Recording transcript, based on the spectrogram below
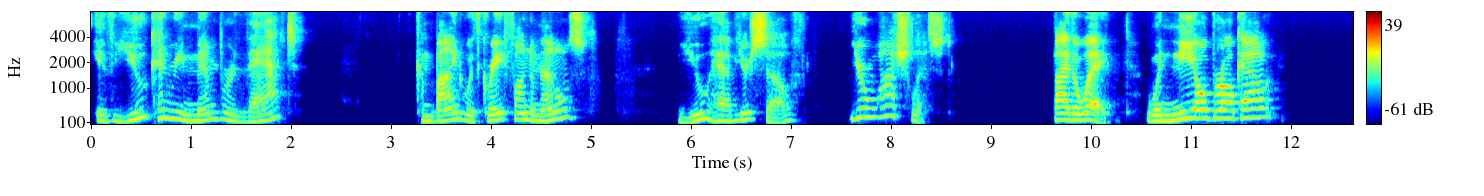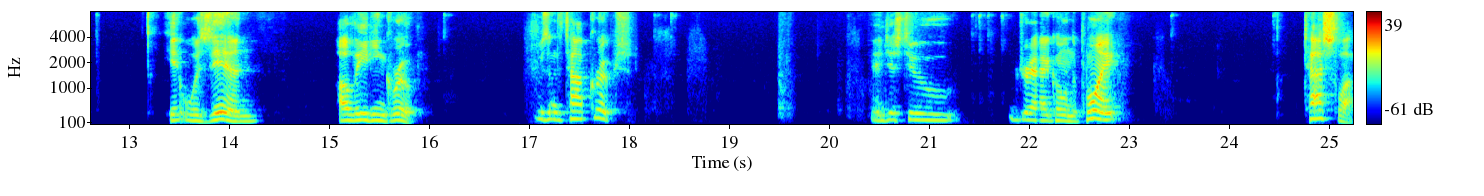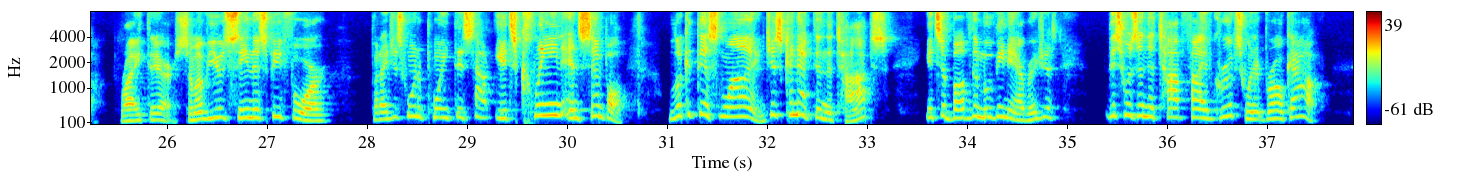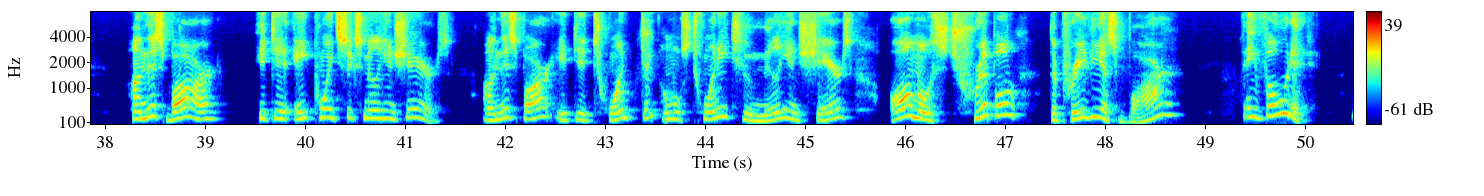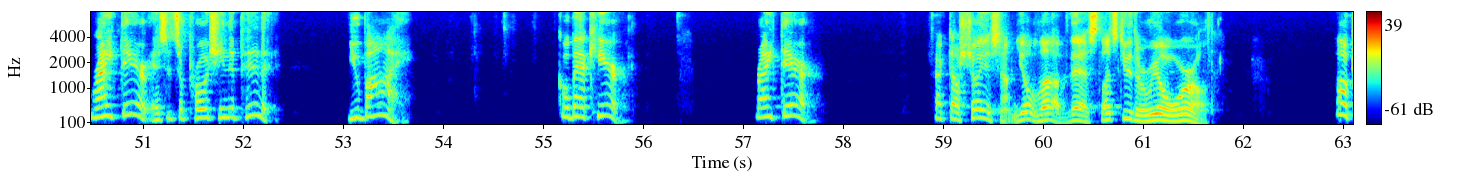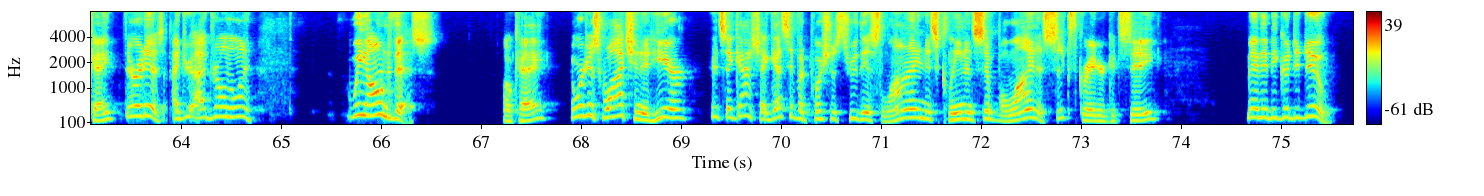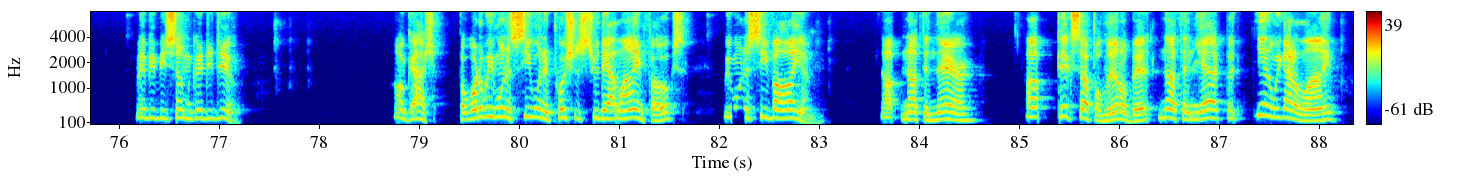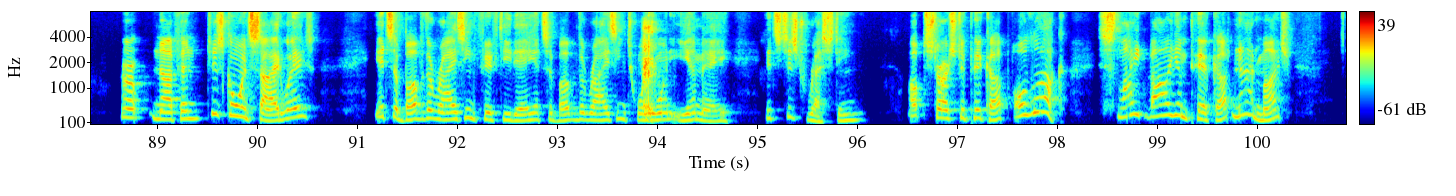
If you can remember that, combined with great fundamentals, you have yourself your watch list. By the way, when NIO broke out, it was in a leading group. It was in the top groups. And just to drag home the point, Tesla, right there. Some of you have seen this before, but I just want to point this out. It's clean and simple. Look at this line, just connecting the tops. It's above the moving averages. This was in the top five groups when it broke out. On this bar, it did 8.6 million shares. On this bar, it did 20, almost 22 million shares, almost triple the previous bar. They voted right there as it's approaching the pivot. You buy. Go back here, right there fact, I'll show you something. You'll love this. Let's do the real world. Okay, there it is. I drew, I drew on the line. We owned this. Okay. And we're just watching it here and say, gosh, I guess if it pushes through this line, this clean and simple line, a sixth grader could see, maybe it'd be good to do. Maybe it'd be something good to do. Oh gosh. But what do we want to see when it pushes through that line, folks? We want to see volume. Oh, nothing there. Oh, picks up a little bit. Nothing yet, but you know, we got a line or nothing, just going sideways. It's above the rising 50 day, it's above the rising 21 EMA. It's just resting. Up starts to pick up. Oh, look, slight volume pickup, not much.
